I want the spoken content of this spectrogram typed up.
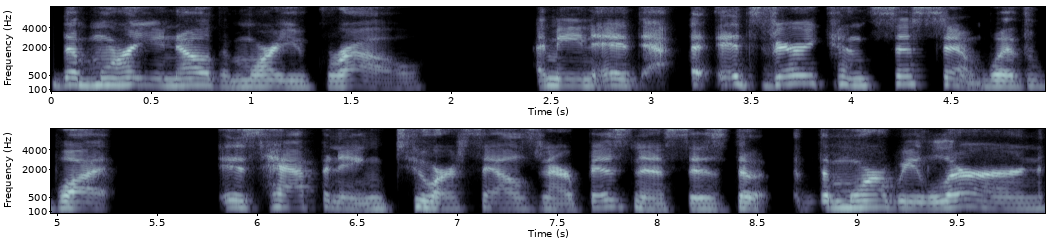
The more you know, the more you grow. I mean, it uh, it's very consistent with what is happening to our sales and our business is the the more we learn,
